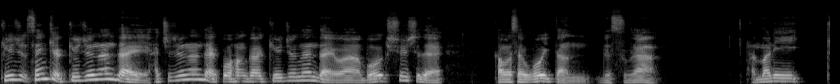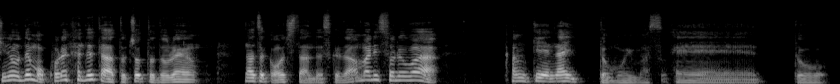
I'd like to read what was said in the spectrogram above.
90 1990年代、80年代後半から90年代は貿易収支で為替動いたんですが、あまり、昨日でもこれが出た後ちょっとドル円なぜか落ちたんですけど、あまりそれは関係ないと思います。えー、っと、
